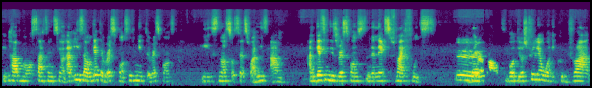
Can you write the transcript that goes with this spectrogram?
you have more certainty on at least i will get a response even if the response is not successful. At least i'm i'm getting this response in the next five weeks. Mm. but the australian one it could drag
